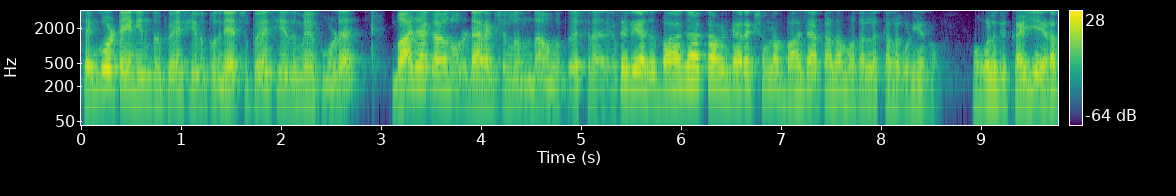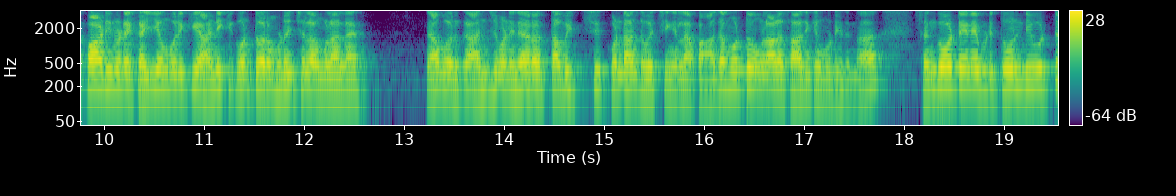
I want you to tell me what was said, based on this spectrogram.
செங்கோட்டையன் இன்று பேசியிருப்பது நேற்று பேசியதுமே கூட பாஜகவின் ஒரு டைரக்ஷன்ல இருந்து தான் அவங்க பேசுறாரு. சரி அது பாஜகவின் டைரக்ஷன்னா பாஜக தான் முதல்ல தலைகுனியணும் உங்களுக்கு கையை எடப்பாடியினுடைய கையை முறுக்கி அணிக்கு கொண்டு வர முடிஞ்சல உங்களால? ஞாபகம் இருக்கு? அஞ்சு மணி நேரம் தவிச்சு கொண்டாந்து வச்சிங்கல்ல அப்போ அதை மட்டும் உங்களால சாதிக்க முடியுதுன்னா செங்கோட்டையனை இப்படி தூண்டி விட்டு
